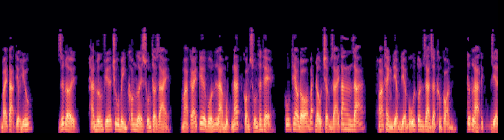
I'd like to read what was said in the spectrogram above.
bái tạ tiểu hữu. Dứt lời, hắn hướng phía chu bình không người xuống thở dài, mà cái kia vốn là mục nát còn xuống thân thể cũng theo đó bắt đầu chậm rãi tăng dã, hóa thành điểm điểm vũ tuân ra giật không còn, tức là tịch diệt.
